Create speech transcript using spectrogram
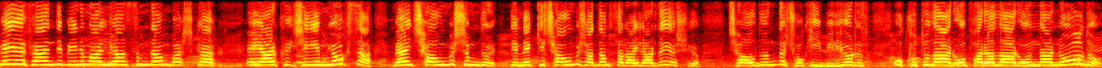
Beyefendi benim alyansımdan başka eğer şeyim yoksa ben çalmışımdır. Demek ki çalmış adam saraylarda yaşıyor. Çaldığını da çok iyi biliyoruz. O kutular, o paralar onlar ne oldu?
